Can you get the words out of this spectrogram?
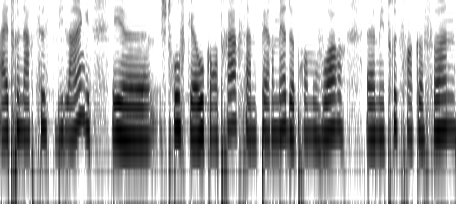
à être une artiste bilingue. Et euh, je trouve qu'au contraire, ça me permet de promouvoir euh, mes trucs francophones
